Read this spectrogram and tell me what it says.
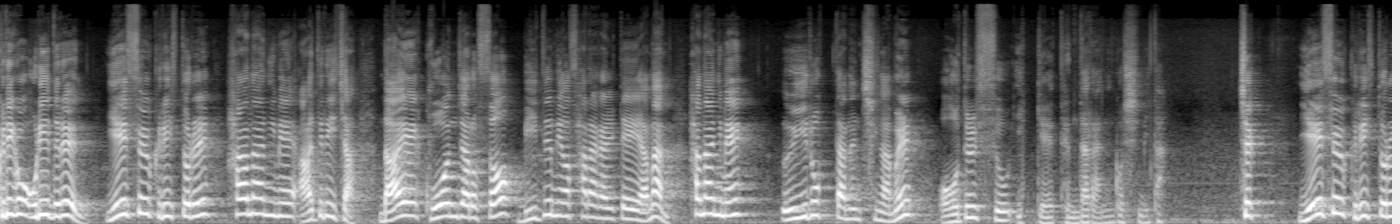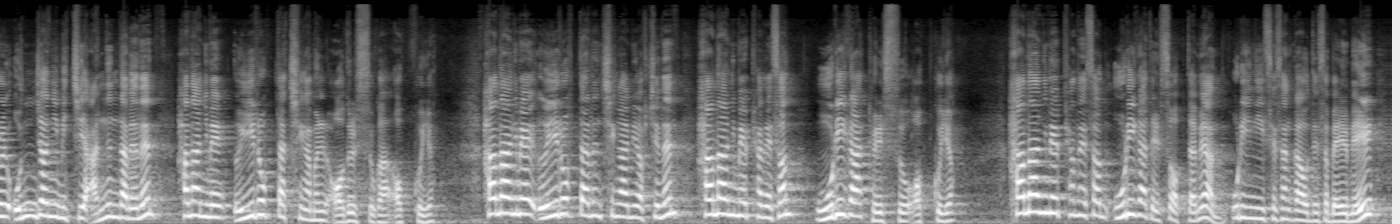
그리고 우리들은 예수 그리스도를 하나님의 아들이자 나의 구원자로서 믿으며 살아갈 때에야만 하나님의 의롭다는 칭함을 얻을 수 있게 된다라는 것입니다. 즉 예수 그리스도를 온전히 믿지 않는다면 하나님의 의롭다 칭함을 얻을 수가 없고요. 하나님의 의롭다는 칭함이 없이는 하나님의 편에선 우리가 될 수 없고요. 하나님의 편에선 우리가 될 수 없다면 우리는 이 세상 가운데서 매일매일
